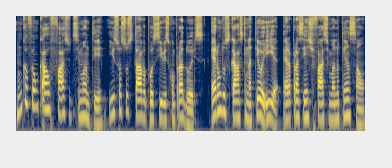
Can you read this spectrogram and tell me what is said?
Nunca foi um carro fácil de se manter e isso assustava possíveis compradores. Era um dos carros que na teoria era para ser de fácil manutenção,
